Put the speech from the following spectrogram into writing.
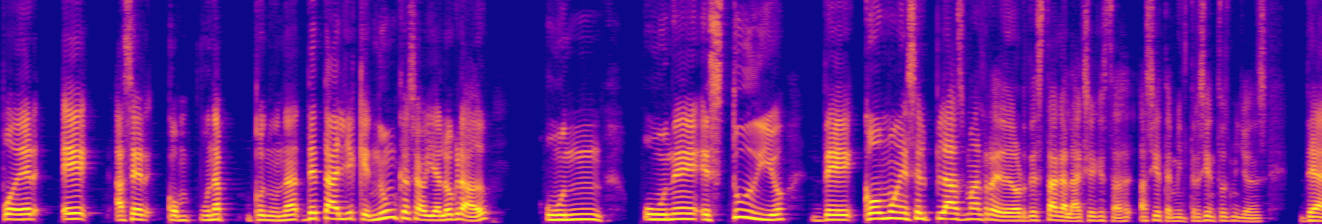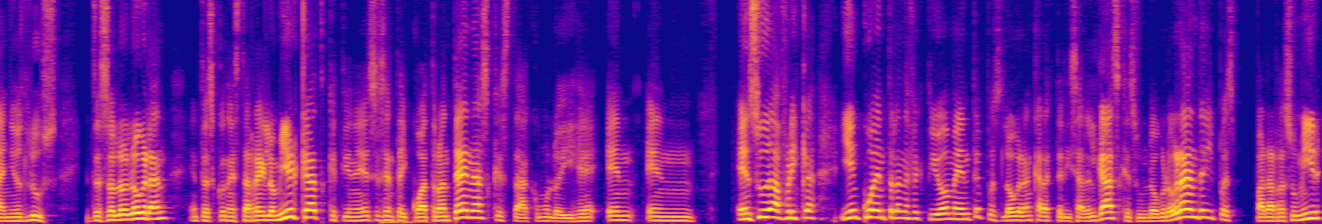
poder eh, hacer con una, con una detalle que nunca se había logrado, un, un eh, estudio de cómo es el plasma alrededor de esta galaxia que está a 7300 millones de años luz. Entonces eso lo logran entonces con este arreglo Meerkat que tiene 64 antenas, que está como lo dije en, en, en Sudáfrica y encuentran efectivamente, pues logran caracterizar el gas, que es un logro grande y pues para resumir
